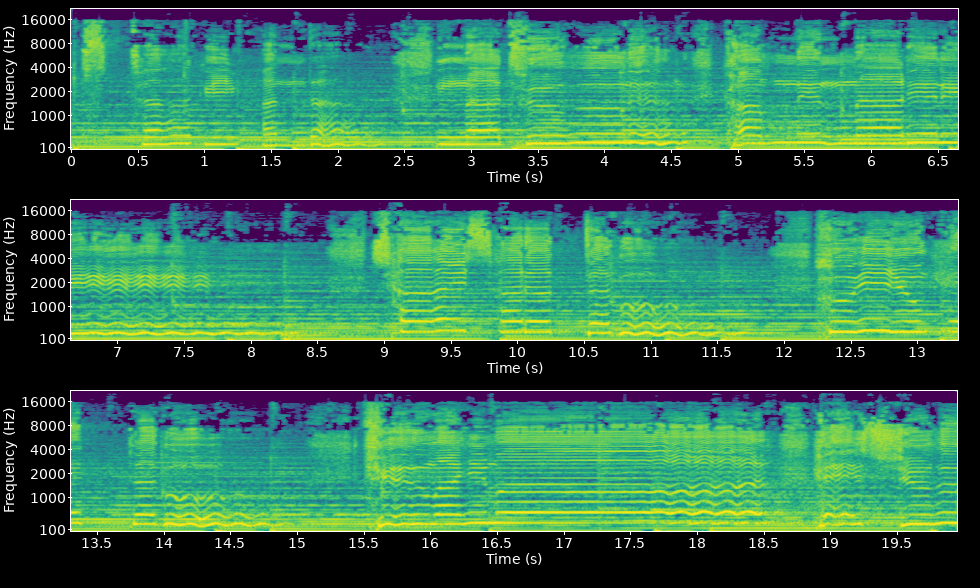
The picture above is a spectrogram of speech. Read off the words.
부탁을 한다. 나 두 눈 감는 날에는 잘 살았다고 훌륭했다고 그 말만 해주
